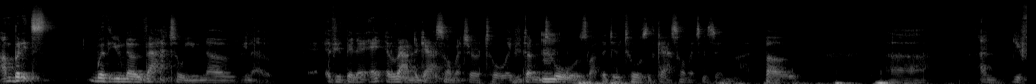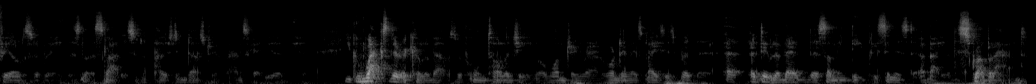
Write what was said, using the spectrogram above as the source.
Um, but it's whether you know that or you know, you know, if you've been a- around a gasometer at all, if you've done Mm. tours like they do tours of the gasometers in like Bow, uh, and you feel sort of there's a slightly sort of post-industrial landscape. You, know, you, know, you can wax lyrical about sort of hauntology while wandering around, wandering those places, but uh, I do there, there's something deeply sinister about you know, the scrubland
